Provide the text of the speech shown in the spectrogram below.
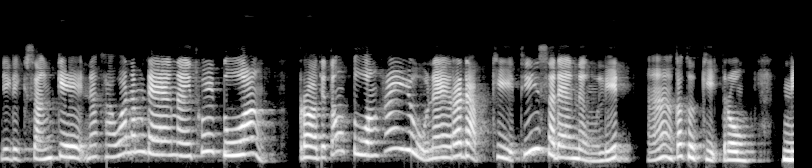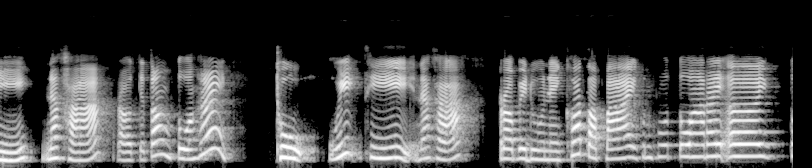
เด็กๆสังเกตนะคะว่าน้ำแดงในถ้วยตวง เราจะต้องตวงให้อยู่ในระดับขีดที่แสดงหนึ่งลิตรอ่าก็คือขีดตรงนี้นะคะ เราจะต้องตวงให้ถูกวิธีนะคะ เราไปดูในข้อต่อไปคุณครูตวงอะไรเอ่ยต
